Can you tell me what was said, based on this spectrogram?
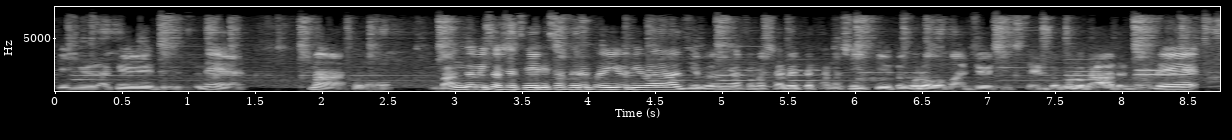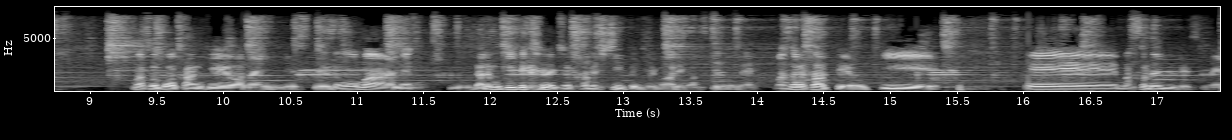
ていうだけでですね、まあその、番組として成立させるというよりは、自分がその喋って楽しいっていうところを、まあ重視しているところがあるので、まあそこは関係はないんですけれども、まあね、誰も聞いてくれないちょっと寂しい時もありますけどね。まあそれはさておき、えー、まあそれでですね、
